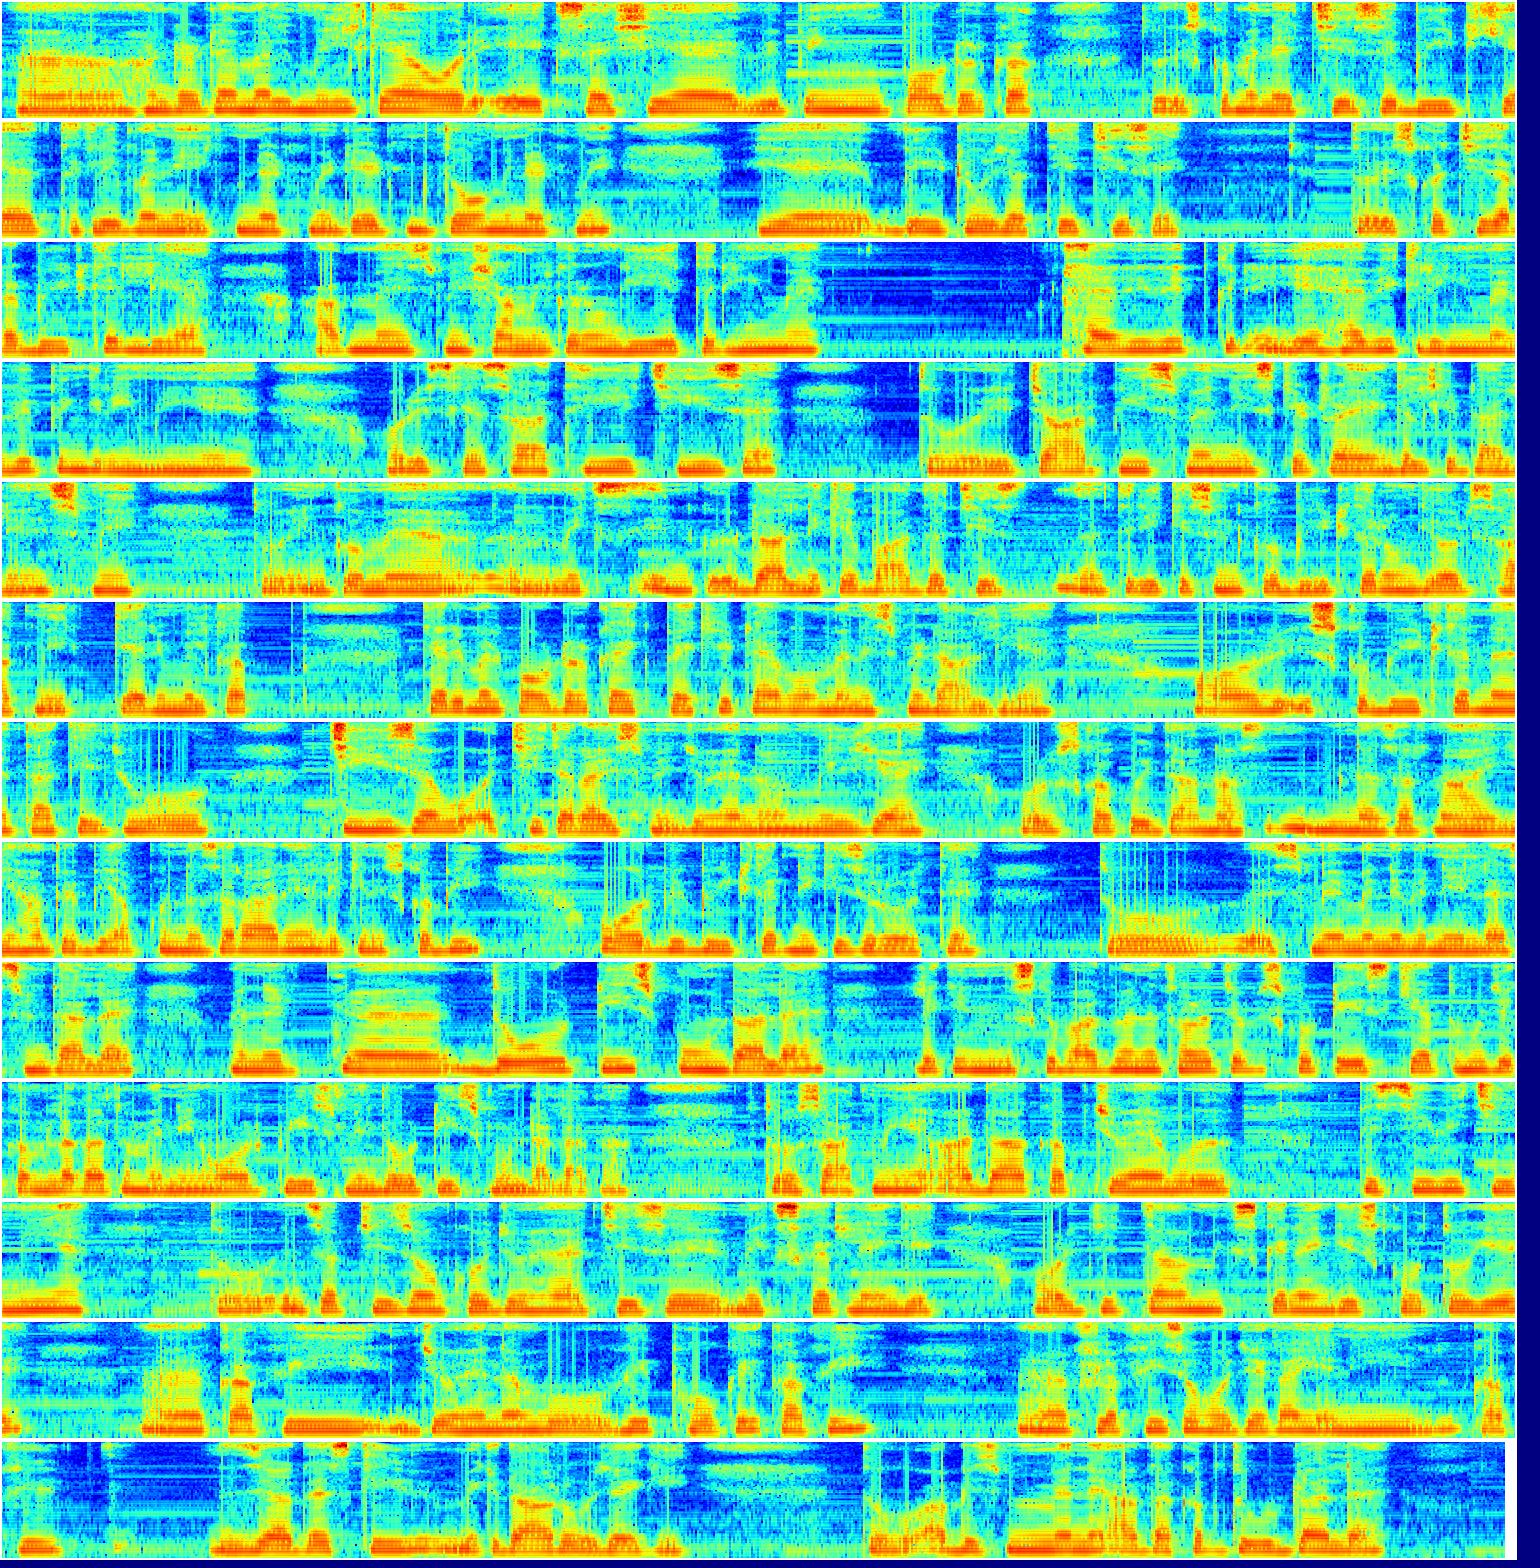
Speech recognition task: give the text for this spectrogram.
हंड्रेड एम एल मिल्क है और एक सैशी है विपिंग पाउडर का। तो इसको मैंने अच्छे से बीट किया है, तकरीबन एक मिनट में, डेढ़, दो मिनट में ये बीट हो जाती है अच्छे से। तो इसको अच्छी तरह बीट कर लिया है। अब मैं इसमें शामिल करूँगी ये क्रीम है। हैवी विप ये हैवी क्रीम है विपिंग क्रीम नहीं है। और इसके साथ ही ये चीज़ है। तो ये चार पीस मैंने इसके ट्रायंगल के डाले हैं इसमें। तो इनको मैं मिक्स इनको डालने के बाद अच्छे तरीके से इनको बीट करूँगी और साथ में एक कैरेमल का कैरेमल पाउडर का एक पैकेट है, वो मैंने इसमें डाल दिया है। और इसको बीट करना है ताकि जो चीज़ है वो अच्छी तरह इसमें जो है ना मिल जाए और उसका कोई दाना नज़र ना आए। यहाँ पे भी आपको नज़र आ रहे हैं, लेकिन इसको भी और भी बीट करने की ज़रूरत है। तो इसमें मैंने वनीला एसेंस डाला है। मैंने दो टीस्पून डाला है, लेकिन उसके बाद मैंने थोड़ा जब इसको टेस्ट किया तो मुझे कम लगा तो मैंने और भी इसमें दो टीस्पून डाला था। तो साथ में आधा कप जो है वो पिसी हुई चीनी है तो इन सब चीज़ों को जो है अच्छी से मिक्स कर लेंगे। और जितना मिक्स करेंगे इसको तो ये काफ़ी जो है ना वो विप होके काफ़ी फ्लफ़ी सा हो जाएगा, यानी काफ़ी ज़्यादा इसकी मकदार हो जाएगी। तो अब इसमें मैंने आधा कप दूध डाला है।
